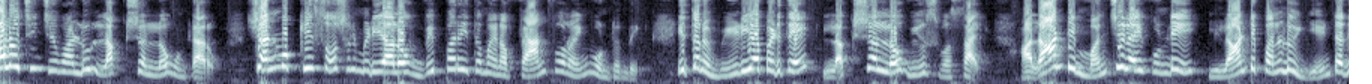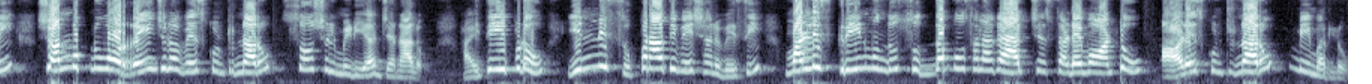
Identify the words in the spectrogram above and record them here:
ఆలోచించే వాళ్ళు లక్షల్లో ఉంటారు. షణ్ముఖ్కి సోషల్ మీడియాలో విపరీతమైన ఫ్యాన్ ఫాలోయింగ్ ఉంటుంది. ఇతను వీడియో పెడితే లక్షల్లో వ్యూస్ వస్తాయి. అలాంటి మంచి లైఫ్ ఉండి ఇలాంటి పనులు ఏంటని షణ్ముఖ్ను ఓ రేంజ్లో వేసుకుంటున్నారు సోషల్ మీడియా జనాలు. అయితే ఇప్పుడు ఇన్ని సుపరాతి వేషాలు వేసి మళ్ళీ స్క్రీన్ ముందు శుద్ధ పూసలాగా యాక్ట్ చేస్తాడేమో అంటూ ఆడేసుకుంటున్నారు మీమర్లు.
